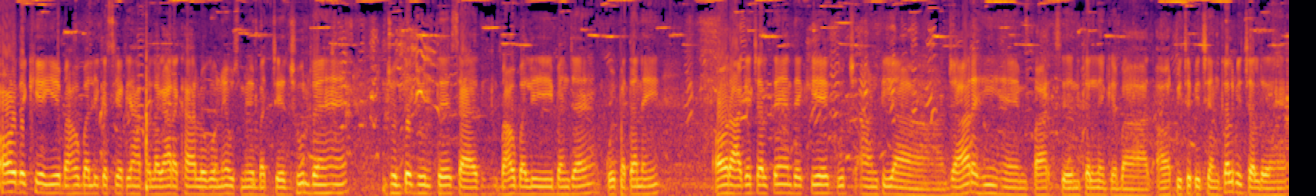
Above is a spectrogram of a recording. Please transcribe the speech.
और देखिए ये बाहुबली का सेट यहाँ पे लगा रखा है लोगों ने, उसमें बच्चे झूल रहे हैं। झूलते झूलते शायद बाहुबली बन जाए, कोई पता नहीं। और आगे चलते हैं, देखिए कुछ आंटियाँ जा रही हैं पार्क से निकलने के बाद, और पीछे पीछे अंकल भी चल रहे हैं।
